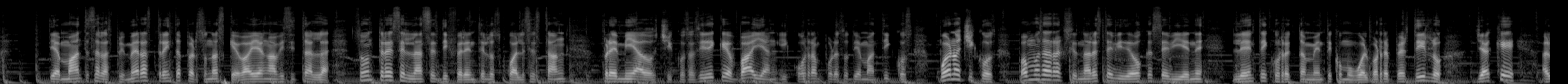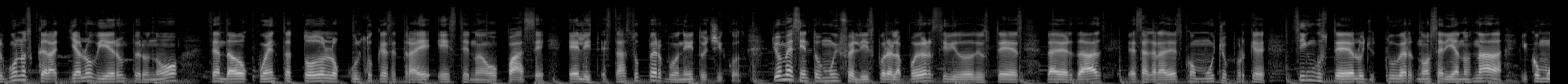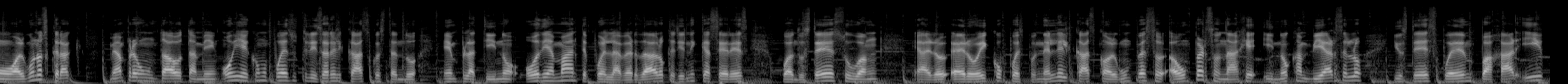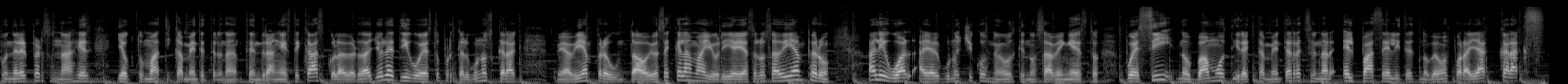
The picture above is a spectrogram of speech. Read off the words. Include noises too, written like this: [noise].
diamantes a las primeras 30 personas que vayan a visitarla. Son tres enlaces diferentes los cuales están premiados chicos. Así de que vayan y corran por esos diamanticos. Bueno chicos, vamos a reaccionar a este video que se viene lenta y correctamente como vuelvo a repetirlo. Ya que algunos cracks ya lo vieron pero no se han dado cuenta todo lo oculto que se trae este nuevo pase Elite. Está súper bonito chicos. Yo me siento muy feliz por el apoyo recibido de ustedes. La verdad les agradezco mucho porque sin ustedes los youtubers no seríamos nada. Y como algunos cracks me han preguntado también, oye, ¿cómo puedes utilizar el casco estando en platino o diamante? Pues la verdad lo que tienen que hacer es cuando ustedes suban heroico pues ponerle el casco a algún a un personaje y no cambiárselo y ustedes pueden bajar y poner el personaje y automáticamente tendrán, este casco. La verdad yo les digo esto porque algunos cracks me habían preguntado. Yo sé que la mayoría ya se lo sabían pero al igual hay algunos chicos nuevos que no saben esto. Pues sí nos vamos directamente a reaccionar. El pase élite nos vemos por allá cracks.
